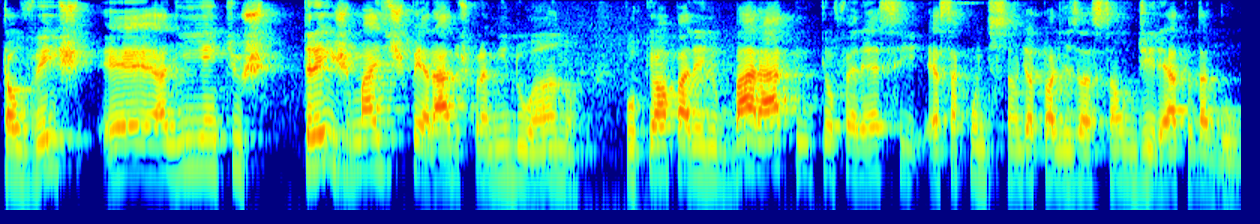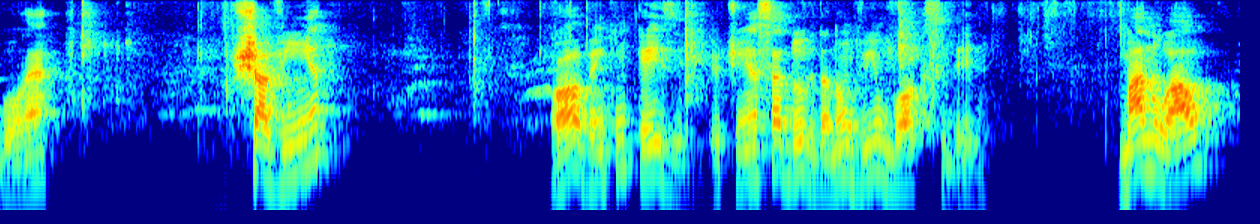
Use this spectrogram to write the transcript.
Talvez é ali entre os três mais esperados para mim do ano, porque é um aparelho barato e que oferece essa condição de atualização direto da Google, né? Chavinha Ó, vem com case. Eu tinha essa dúvida, não vi um box dele. Manual.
